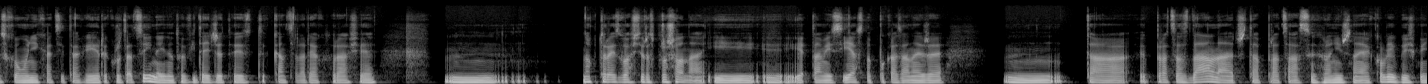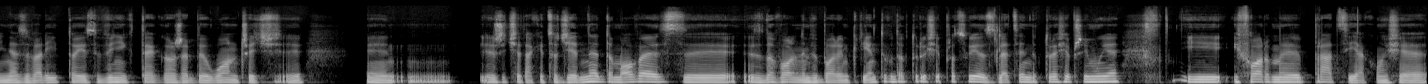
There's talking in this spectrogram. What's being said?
z komunikacji takiej rekrutacyjnej, no to widać, że to jest kancelaria, która się mm, no, która jest właśnie rozproszona i tam jest jasno pokazane, że mm, ta praca zdalna, czy ta praca synchroniczna, jakkolwiek byśmy jej nazywali, to jest wynik tego, żeby łączyć życie takie codzienne, domowe, z, z dowolnym wyborem klientów, do których się pracuje, zleceń, które się przyjmuje i, i formy pracy, jaką, się,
